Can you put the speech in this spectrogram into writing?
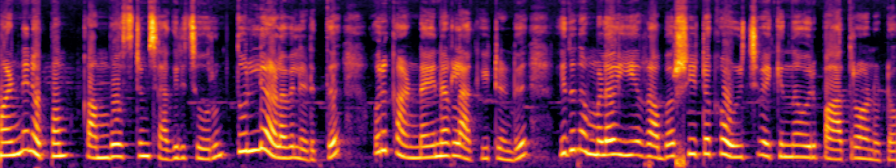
മണ്ണിനൊപ്പം കമ്പോസ്റ്റും ചകിരിച്ചോറും തുല്യ അളവിലെടുത്ത് ഒരു കണ്ടെയ്നറിലാക്കിയിട്ടുണ്ട്. ഇത് നമ്മൾ ഈ റബ്ബർ ഷീറ്റൊക്കെ ഒഴിച്ചു വെക്കുന്ന ഒരു പാത്രമാണ് കേട്ടോ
